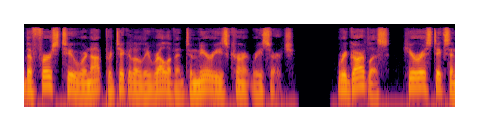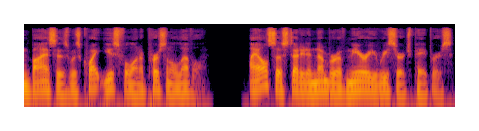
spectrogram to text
The first two were not particularly relevant to MIRI's current research. Regardless, heuristics and biases was quite useful on a personal level. I also studied a number of MIRI research papers,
